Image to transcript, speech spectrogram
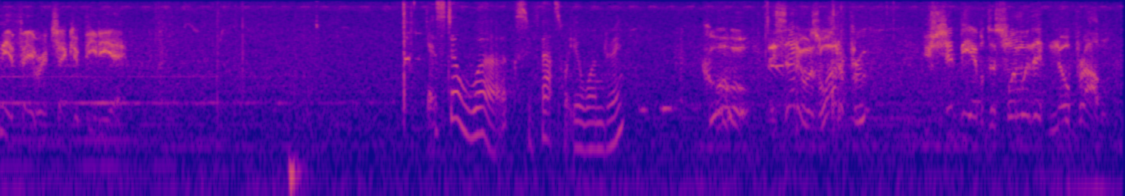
Me a favor and check your PDA. It still works, if that's what you're wondering. Cool. They said it was waterproof. You should be able to swim with it, no problem.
